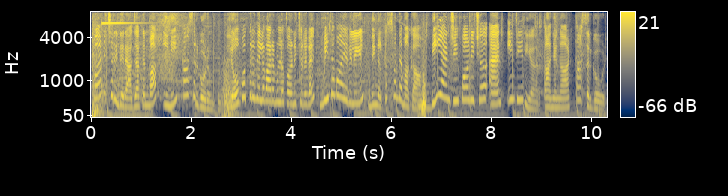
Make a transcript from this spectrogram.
ഫർണിച്ചറിന്റെ രാജാക്കന്മാർ ഇനി കാസർഗോഡും. ലോകോത്തര നിലവാരമുള്ള ഫർണിച്ചറുകൾ മിതമായ വിലയിൽ നിങ്ങൾക്ക് സ്വന്തമാക്കാം. D and G furniture and interior Kanhangad Kasaragod.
